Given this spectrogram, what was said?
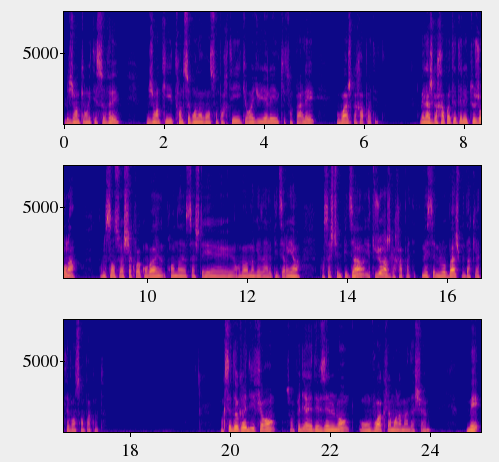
Les gens qui ont été sauvés, les gens qui 30 secondes avant sont partis, qui auraient dû y aller qui ne sont pas allés, on voit Ashgacha Pratit. Mais l'Ashgacha Pratit, elle est toujours là. Dans le sens où à chaque fois qu'on va prendre, euh, s'acheter, euh, on va au magasin, à la pizzeria, pour s'acheter une pizza, il y a toujours Ashgacha Pratit. Mais c'est Mlobash, Bedarki Atev, on ne se rend pas compte. Donc c'est degrés différents, on peut dire, il y a des éléments où on voit clairement la main d'Hachem, mais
